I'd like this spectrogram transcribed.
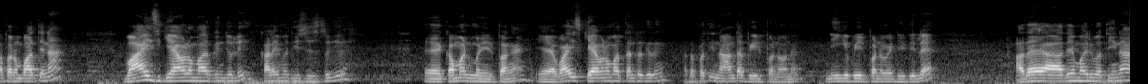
அப்புறம் பார்த்தீங்கன்னா வாய்ஸ் கேவலமாக இருக்குன்னு சொல்லி கலைமதி சிஸ்டருக்கு கமெண்ட் பண்ணியிருப்பாங்க என் வாய்ஸ் கேவலமாக தான் இருக்குதுங்க அதை பற்றி நான் தான் ஃபீல் பண்ணணும். நீங்கள் ஃபீல் பண்ண வேண்டியதில்லை அதை அதே மாதிரி பார்த்தீங்கன்னா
